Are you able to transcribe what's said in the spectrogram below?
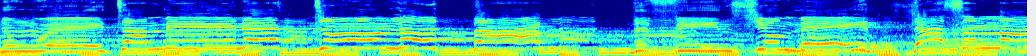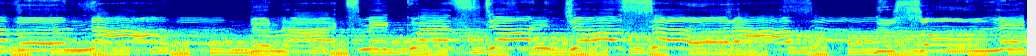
Don't wait a minute. Don't look back. The things you made doesn't matter now. Don't ask me questions. Just shut up. There's only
